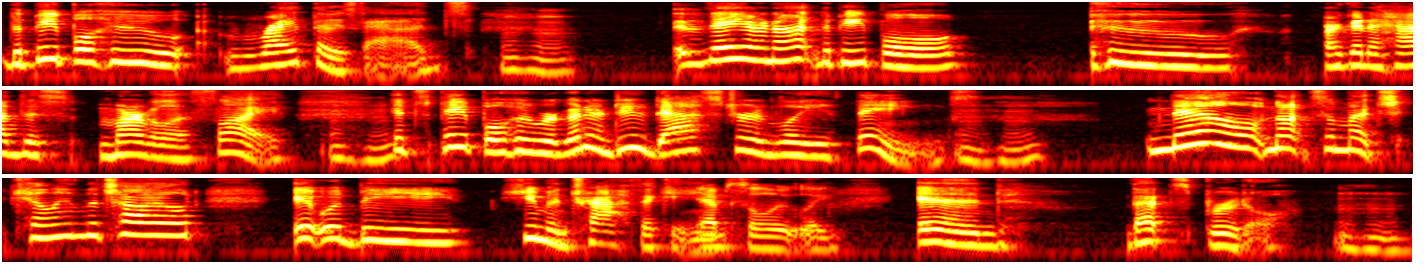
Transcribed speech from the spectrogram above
the people who write those ads, Mhm. they are not the people who are going to have this marvelous life. Mhm. It's people who are going to do dastardly things. Mhm. Now, not so much killing the child, it would be human trafficking. Absolutely. And that's brutal Mhm.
